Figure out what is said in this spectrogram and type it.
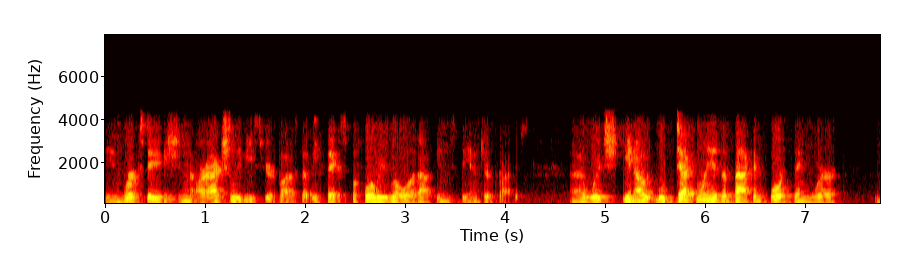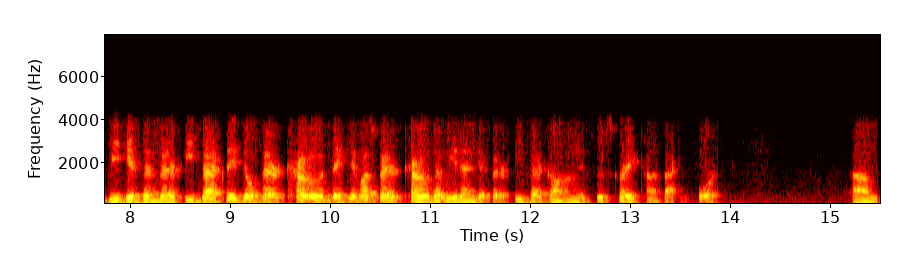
in Workstation are actually vSphere bugs that we fix before we roll it out into the enterprise. Uh, which you know definitely is a back and forth thing where we give them better feedback, they build better code, they give us better code that we then get better feedback on, it's this great kind of back and forth. Um,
